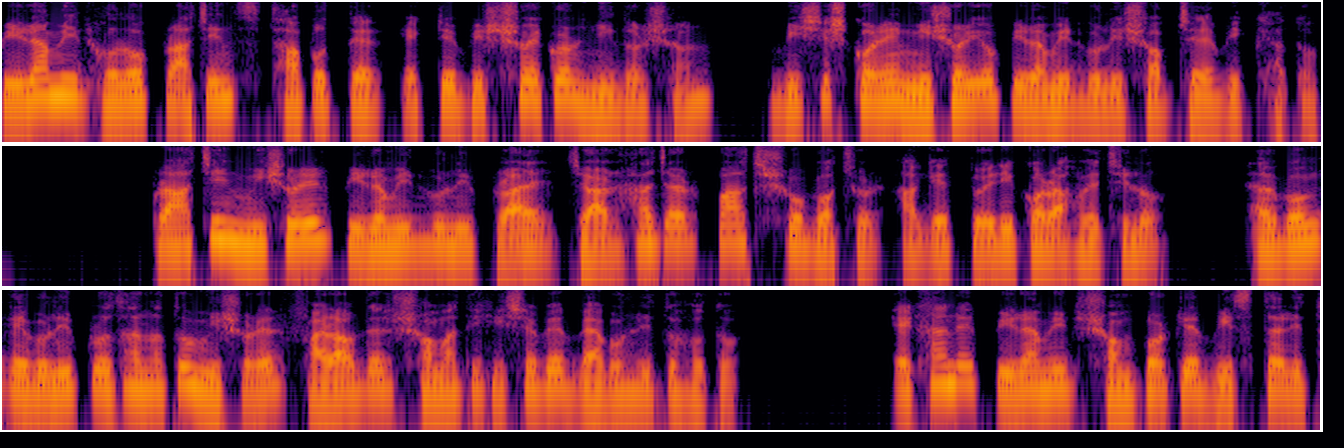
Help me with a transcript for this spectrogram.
পিরামিড হল প্রাচীন স্থাপত্যের একটি বিস্ময়কর নিদর্শন, বিশেষ করে মিশরীয় পিরামিডগুলি সবচেয়ে বিখ্যাত। প্রাচীন মিশরের পিরামিডগুলি প্রায় চার হাজার পাঁচশো বছর আগে তৈরি করা হয়েছিল এবং এগুলি প্রধানত মিশরের ফারাওদের সমাধি হিসেবে ব্যবহৃত হতো। এখানে পিরামিড সম্পর্কে বিস্তারিত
